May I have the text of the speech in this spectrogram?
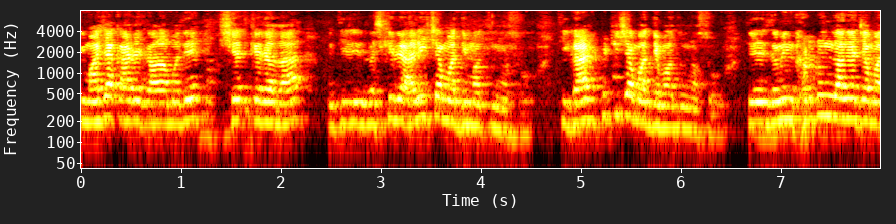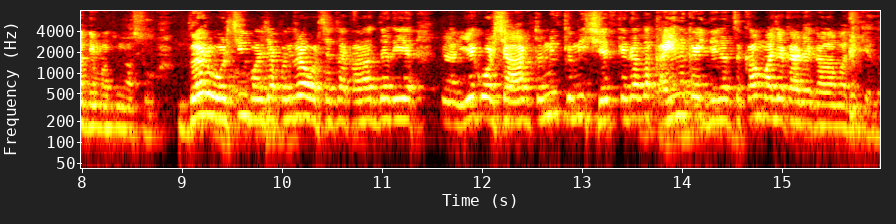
की माझ्या कार्यकाळामध्ये शेतकऱ्याला ती लष्करी आळीच्या माध्यमातून असो ती गारपिटीच्या माध्यमातून असो ते जमीन खरडून जाण्याच्या माध्यमातून असो दरवर्षी माझ्या पंधरा वर्षाच्या काळात जर एक वर्ष आड कमीत कमी शेतकऱ्याला काही ना काही देण्याचं काम माझ्या कार्यकाळामध्ये केलं.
